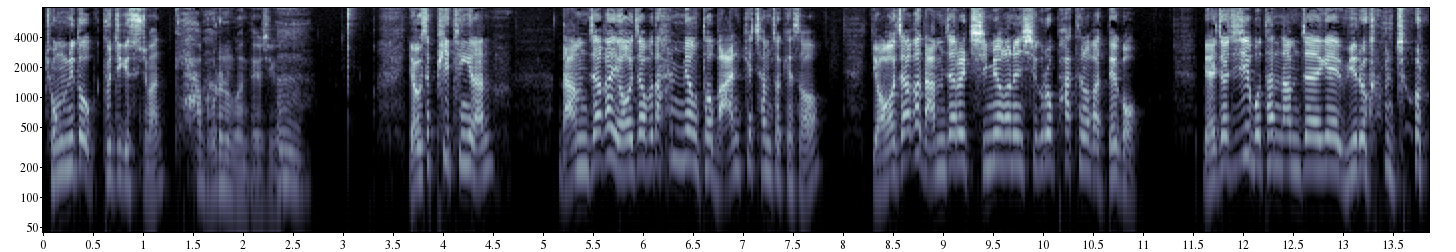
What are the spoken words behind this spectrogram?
종류도 부지기수지만 다 모르는 건데요, 지금. 음. 여기서 피팅이란 남자가 여자보다 한 명 더 많게 참석해서 여자가 남자를 지명하는 식으로 파트너가 되고 맺어지지 못한 남자에게 위로금조로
